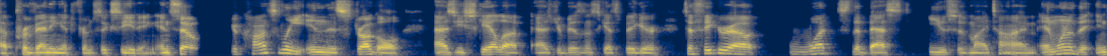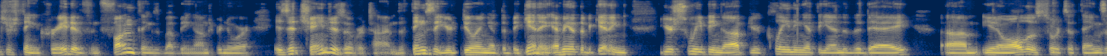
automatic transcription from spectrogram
uh, preventing it from succeeding. And so you're constantly in this struggle as you scale up, as your business gets bigger, to figure out what's the best use of my time. And one of the interesting, creative, and fun things about being an entrepreneur is it changes over time. The things that you're doing at the beginning, I mean, at the beginning, you're sweeping up, you're cleaning at the end of the day, um, you know, all those sorts of things.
